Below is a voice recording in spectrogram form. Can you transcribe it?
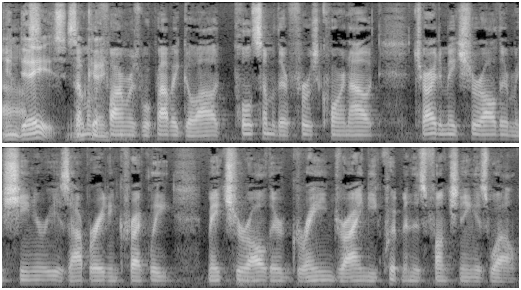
In uh, days. Some okay. of the farmers will probably go out, pull some of their first corn out, try to make sure all their machinery is operating correctly, make sure all their grain drying equipment is functioning as well.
